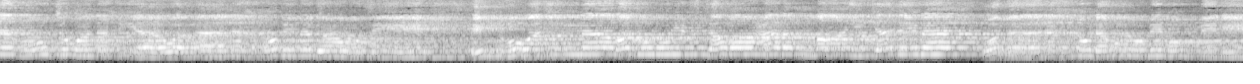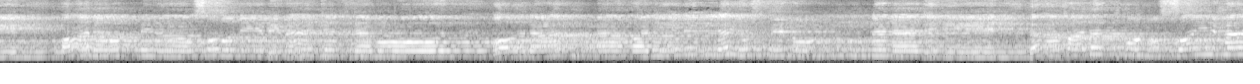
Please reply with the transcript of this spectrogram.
نموت ونحيا وما نحن بمبعوثين. إن هو إلا رجل افترى على الله كذبا وما نحن له بمؤمنين. قال رب انصرني بما كذبون. قال عما قليل ليصبحن نادمين. فأخذتهم الصيحة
